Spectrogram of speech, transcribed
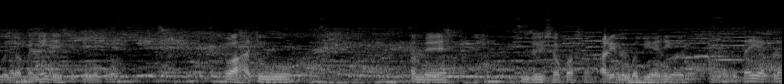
બધું આપણે નહીં જઈ શકીએ મિત્રો. તો હતું. તમે જોઈ શકો છો. આ રીતનું બધી હતી હોય. બતાવીએ આપણે.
